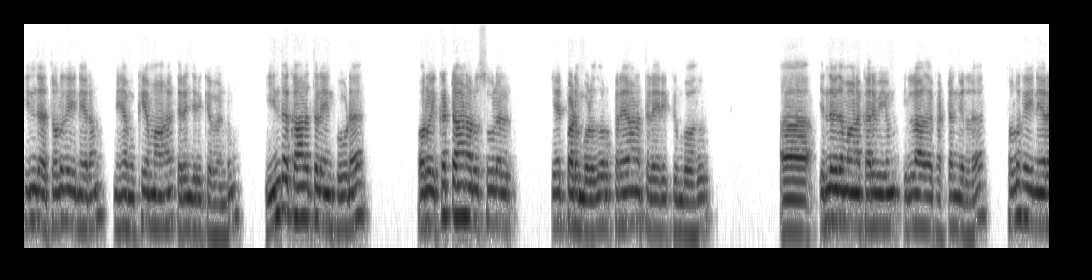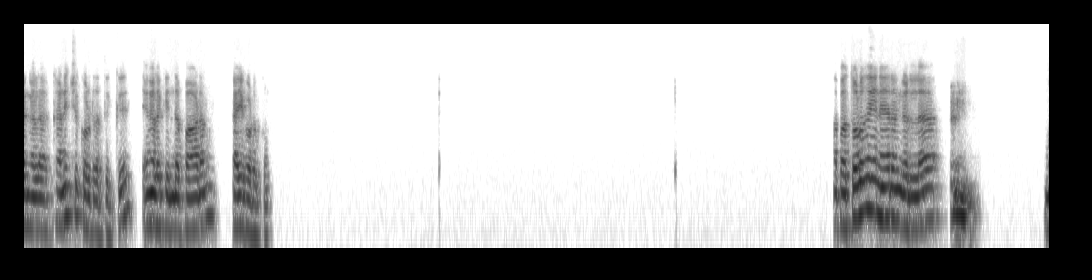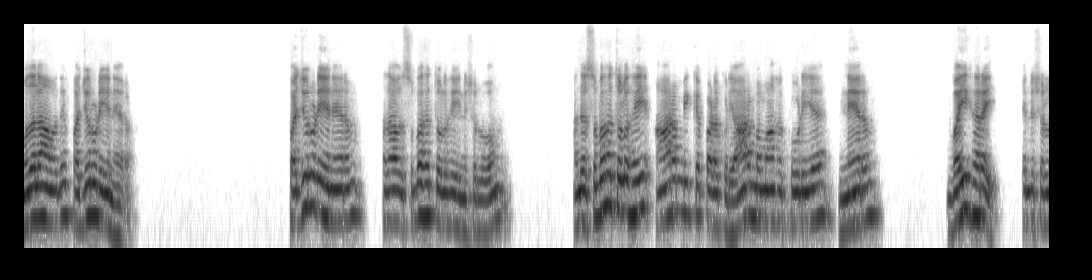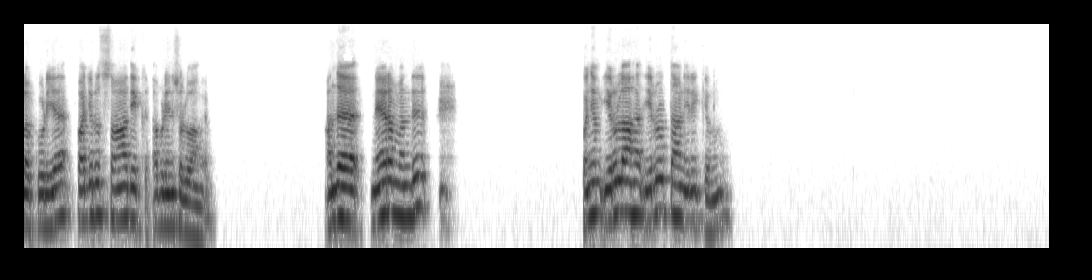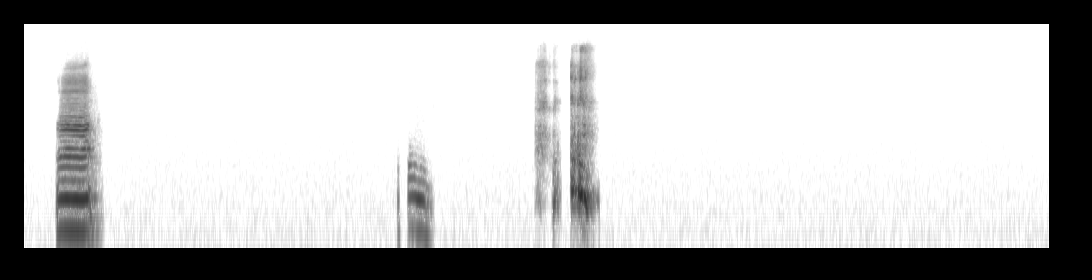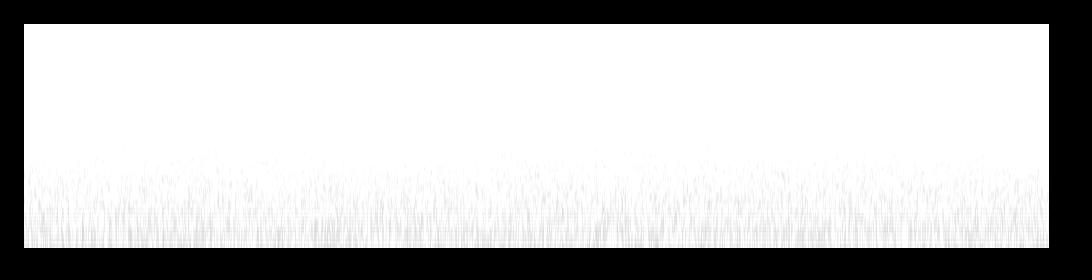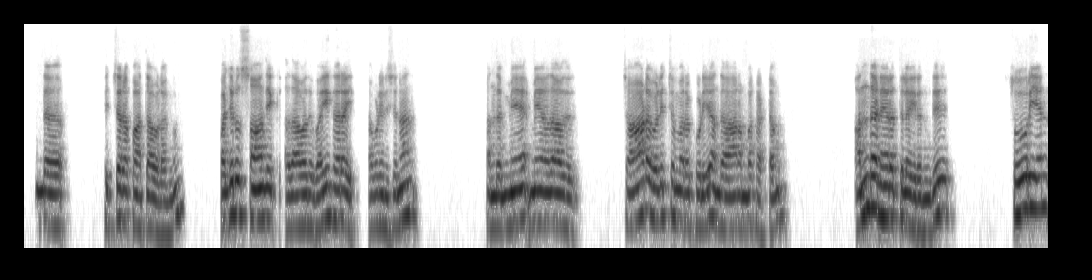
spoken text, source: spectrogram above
இந்த தொழுகை நேரம் மிக முக்கியமாக தெரிஞ்சிருக்க வேண்டும். இந்த காலத்திலையும் கூட ஒரு இக்கட்டான ஒரு சூழல் ஏற்படும் பொழுது ஒரு பிரயாணத்தில் இருக்கும்போது எந்த விதமான கருவியும் இல்லாத கட்டங்களில் தொழுகை நேரங்களை கணிச்சு கொள்றதுக்கு எங்களுக்கு இந்த பாடம் கை கொடுக்கும். அப்ப தொழுகை நேரங்கள்ல முதலாவது ஃபஜருடைய நேரம். ஃபஜருடைய நேரம் அதாவது சுபக தொழுகைன்னு சொல்லுவோம். அந்த சுபக தொழுகை ஆரம்பிக்கப்படக்கூடிய ஆரம்பமாக கூடிய நேரம் வைகரை என்று சொல்லக்கூடிய ஃபஜ்ரு சாதிக் அப்படின்னு சொல்லுவாங்க. அந்த நேரம் வந்து கொஞ்சம் இருளாக இருள் தான் இருக்கும். Uh, இந்த பிக்சரை பார்த்தா விளங்கும். பஜ்ரு சாதிக் அதாவது வைகரை அப்படின்னு சொன்னா அந்த மே மே அதாவது சாட வெளிச்சம் வரக்கூடிய அந்த ஆரம்ப கட்டம். அந்த நேரத்துல இருந்து சூரியன்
